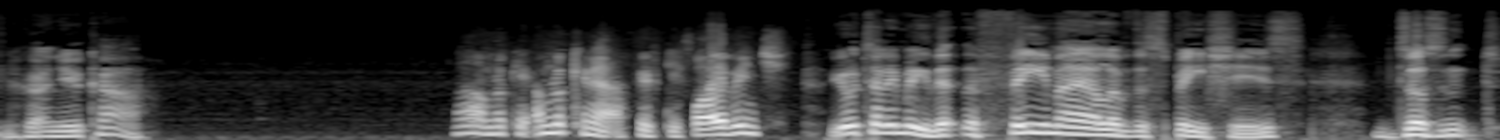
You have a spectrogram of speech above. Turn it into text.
You've got a new car. I'm looking. I'm looking at a 55 inch. You're telling me that the female of the species doesn't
